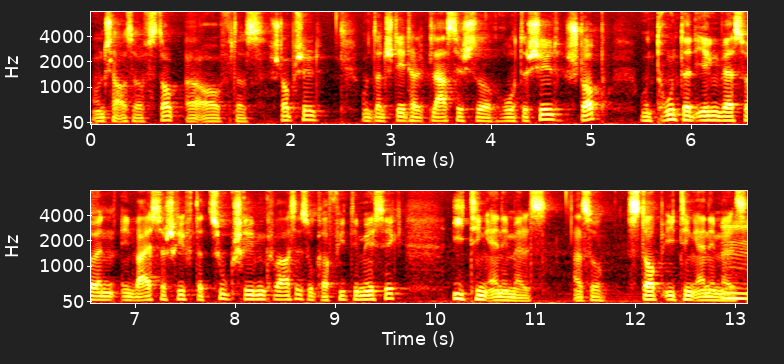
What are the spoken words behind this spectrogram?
und schaue so auf, Stop, äh, auf das Stoppschild. Und dann steht halt klassisch so rotes Schild, Stopp. Und drunter hat irgendwer so ein, in weißer Schrift dazu geschrieben quasi, so Graffiti-mäßig, Eating Animals. Also Stop Eating Animals.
